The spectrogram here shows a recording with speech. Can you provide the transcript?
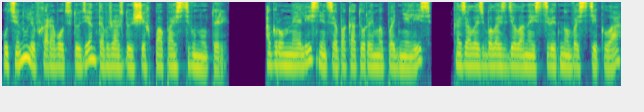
утянули в хоровод студентов, жаждущих попасть внутрь. Огромная лестница, по которой мы поднялись, казалось, была сделана из цветного стекла,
